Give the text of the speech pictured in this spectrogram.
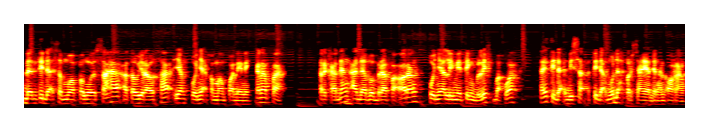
Dan tidak semua pengusaha atau wirausaha yang punya kemampuan ini. Kenapa? Terkadang ada beberapa orang punya limiting belief bahwa saya tidak bisa, tidak mudah percaya dengan orang.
